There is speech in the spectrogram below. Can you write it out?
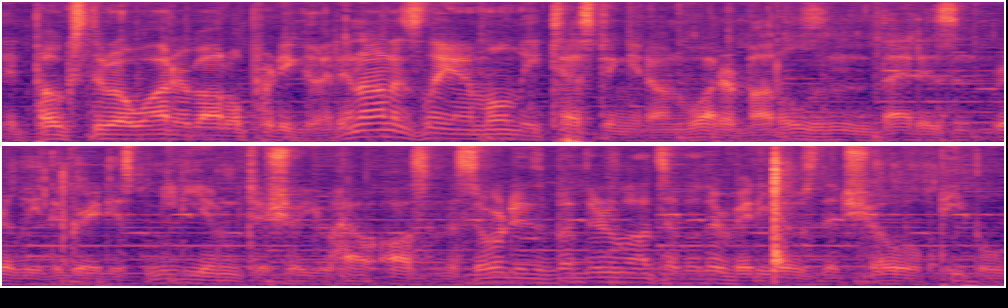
it pokes through a water bottle pretty good, and honestly, I'm only testing it on water bottles, and that isn't really the greatest medium to show you how awesome the sword is, but there's lots of other videos that show people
